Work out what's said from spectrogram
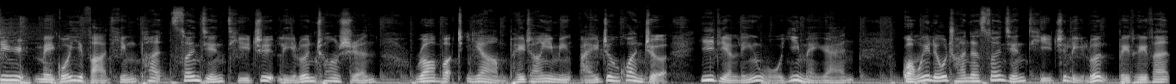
近日，美国一法庭判酸碱体质理论创始人 Robert Young 赔偿一名癌症患者1.05亿美元。广为流传的酸碱体质理论被推翻。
